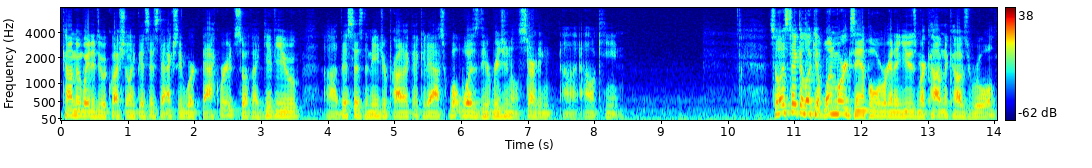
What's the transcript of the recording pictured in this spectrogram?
common way to do a question like this is to actually work backwards. So if I give you uh, this as the major product, I could ask, what was the original starting uh, alkene? So let's take a look at one more example where we're going to use Markovnikov's rule.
